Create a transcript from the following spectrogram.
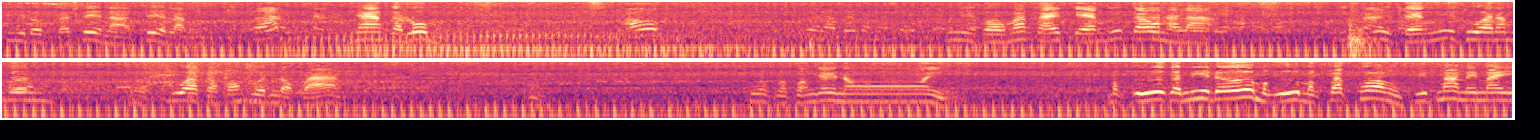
ที่รถกระเส้หน้าเส้หลังฮะย่างกระล่มเอาเพื่อเราไปบรรมาเซ็ตมันนี่ก็ออกมาขายแตงคือเก่านั่นล่ะนี่แตงนี่ทัวน้ำเพิ่นทัวกับของเพิ่นดอกว่า ทัวกับของยายน้อยหมักอือกับมีเด้อหมักอือหมักฟักทองคิดมาใหม่ๆ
